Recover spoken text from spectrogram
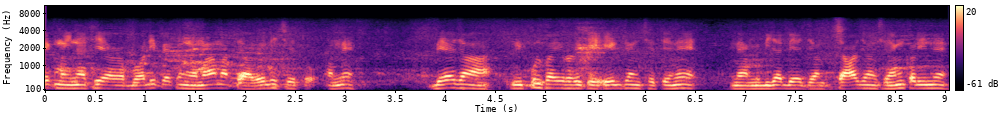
એક મહિનાથી આ બોડી પેકિંગ અમારા માટે આવેલી છે. તો અમે બે જણા વિપુલભાઈ કે એક જણ છે તેને ને અમે બીજા બે જણ, ચાર જણ છે, એમ કરીને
